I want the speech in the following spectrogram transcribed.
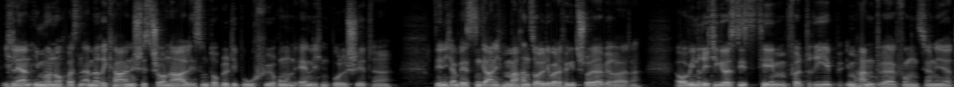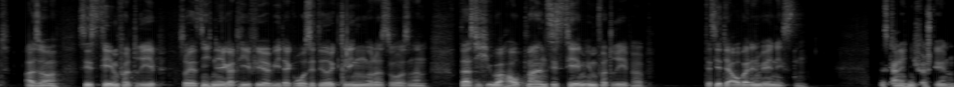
Ich lerne immer noch, was ein amerikanisches Journal ist und doppelte Buchführung und ähnlichen Bullshit, ja, den ich am besten gar nicht machen sollte, weil dafür gibt es Steuerberater. Aber wie ein richtiger Systemvertrieb im Handwerk funktioniert, also Systemvertrieb, so jetzt nicht negativ hier wie der große Dirk klingen oder so, sondern dass ich überhaupt mal ein System im Vertrieb habe. Das passiert ja auch bei den wenigsten. Das kann ich nicht verstehen.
